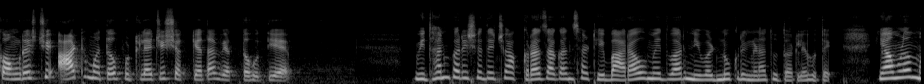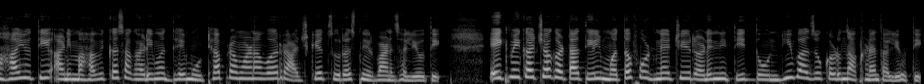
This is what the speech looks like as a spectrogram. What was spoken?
काँग्रेसची आठ मतं फुटल्याची शक्यता व्यक्त होतीये. विधान परिषदेच्या अकरा जागांसाठी बारा उमेदवार निवडणूक रिंगणात उतरले होते. यामुळे महायुती आणि महाविकास आघाडीमध्ये मोठ्या प्रमाणावर राजकीय चुरस निर्माण झाली होती. एकमेकाच्या गटातील मतं फोडण्याची रणनीती दोन्ही बाजूकडून आखण्यात आली होती.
